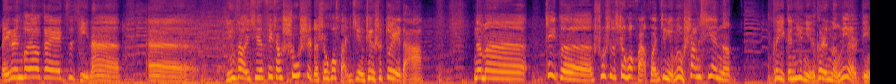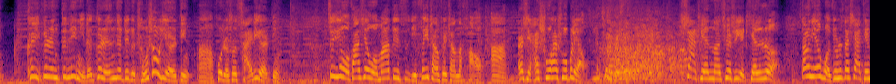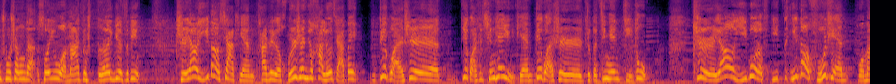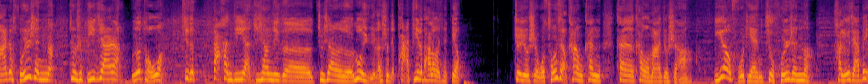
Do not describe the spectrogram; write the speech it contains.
每个人都要给自己呢，呃，营造一些非常舒适的生活环境，这个是对的啊。那么，这个舒适的生活环环境有没有上限呢？可以根据你的个人能力而定，可以个人根据你的个人的这个承受力而定啊，或者说财力而定。最近我发现我妈对自己非常非常的好啊，而且还说还说不了。夏天呢，确实也天热。当年我就是在夏天出生的，所以我妈就得了月子病。只要一到夏天，她这个浑身就汗流浃背。你别管是别管是晴天雨天，别管是这个今年几度，只要一过了一一到伏天，我妈这浑身呐，就是鼻尖啊、额头啊，这个大汗滴啊，就像那个就像落雨了似的，啪噼里啪啦往下掉。这就是我从小看看看看我妈就是啊，一到伏天就浑身呐汗流浃背。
